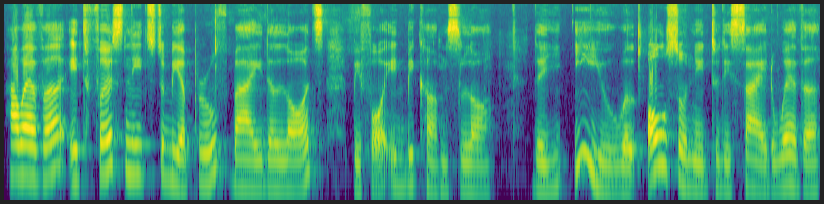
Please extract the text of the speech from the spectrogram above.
However, it first needs to be approved by the Lords before it becomes law. The EU will also need to decide whether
